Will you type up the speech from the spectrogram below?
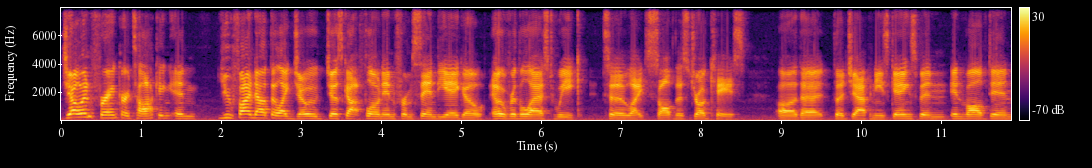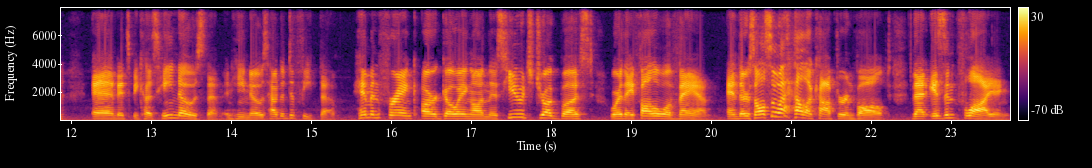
Joe and Frank are talking, and you find out that like Joe just got flown in from San Diego over the last week to like solve this drug case uh, that the Japanese gang's been involved in, and it's because he knows them and he knows how to defeat them. Him and Frank are going on this huge drug bust where they follow a van. And there's also a helicopter involved that isn't flying.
